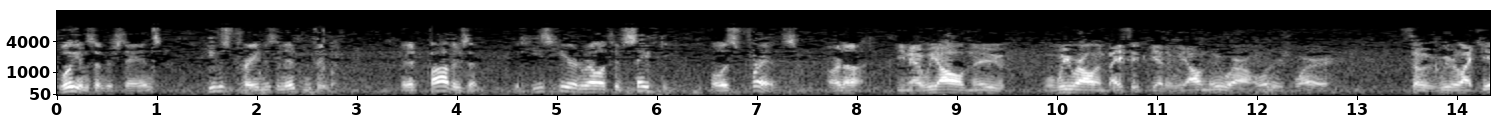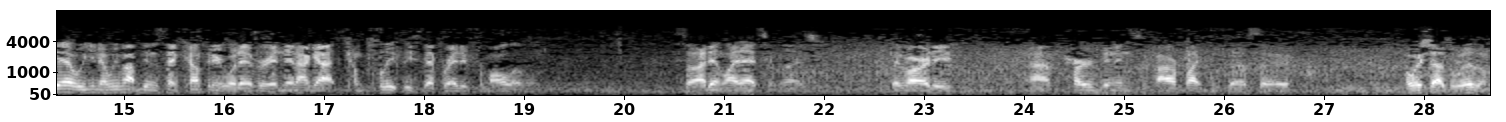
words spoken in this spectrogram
Williams understands he was trained as an infantryman, and it bothers him that he's here in relative safety while his friends are not. You know, we all knew when we were all in basic together, we all knew where our orders were. So we were like, yeah, well, you know, we might be in the same company or whatever. And then I got completely separated from all of them. So I didn't like that too much. They've already, I've heard, been in some firefights and stuff. So I wish I was with them.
